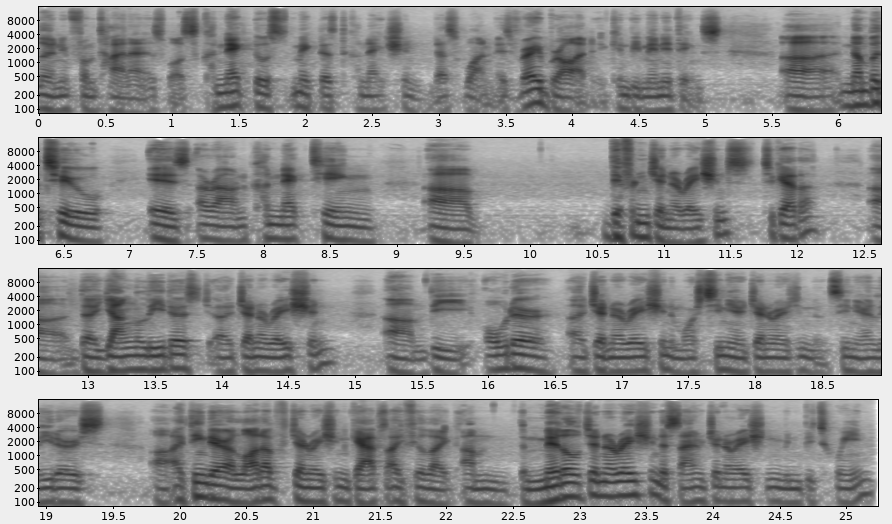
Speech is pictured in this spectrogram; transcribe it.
learning from Thailand as well. So connect those, make this connection. That's one. It's very broad. It can be many things. Uh, number two is around connecting uh, different generations together. Uh, the young leaders uh, generation, um, the older uh, generation, the more senior generation, senior leaders. Uh, I think there are a lot of generation gaps. I feel like I'm the middle generation, the silent generation in between,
